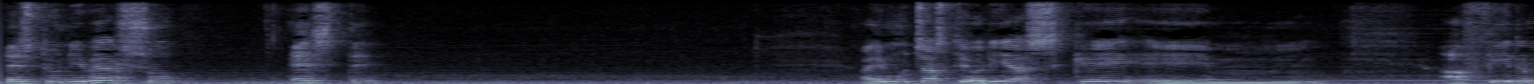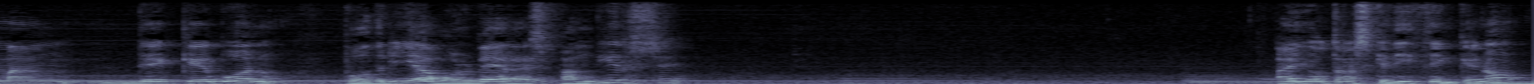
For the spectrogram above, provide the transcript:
este universo, este, hay muchas teorías que em, afirman de que, bueno, podría volver a expandirse. Hay otras que dicen que no,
